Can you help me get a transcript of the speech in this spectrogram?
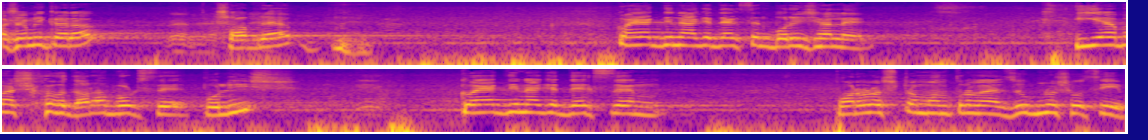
আসামি কারা? সব র্যাব। কয়েকদিন আগে দেখছেন বরিশালে ইয়াবা ধরা পড়ছে পুলিশ। কয়েকদিন আগে দেখছেন পররাষ্ট্র মন্ত্রণালয়ের যুগ্ম সচিব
